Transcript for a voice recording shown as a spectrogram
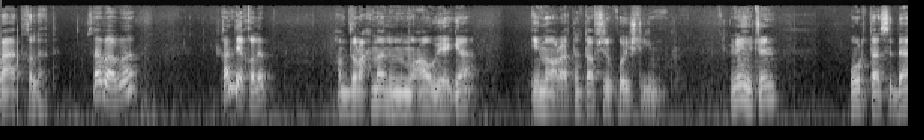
rad qiladi. Sababi qanday qilib Abdurrahman ibn Muawiyaga imoratni topshirib qo'yishligi mumkin. Shuning uchun o'rtasida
